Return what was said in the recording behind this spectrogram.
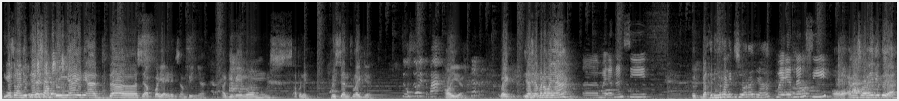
Oke, selanjutnya di sampingnya ini ada siapa ya? Ini di sampingnya lagi minum apa nih? Christian flag ya? Susu itu, Pak. Oh iya. Baik, ya siapa namanya? Eh, Mbak Ernansi. Gak kedengeran itu suaranya. Mbak Ernansi Oh, emang suaranya gitu ya?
